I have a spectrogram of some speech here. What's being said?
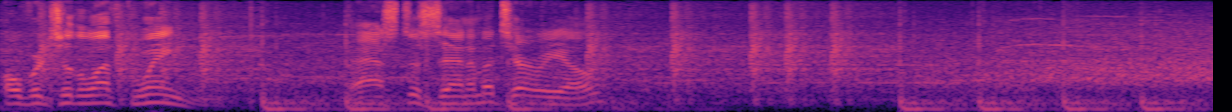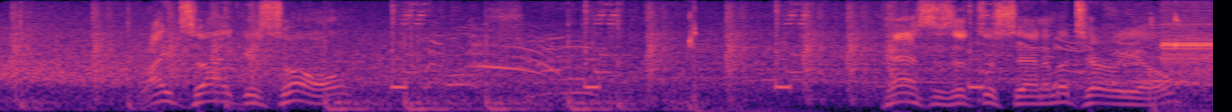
Over to the left wing. Pass to San Emeterio. Right side Gasol. Passes it to San Emeterio.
